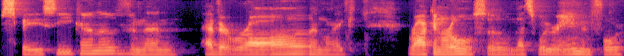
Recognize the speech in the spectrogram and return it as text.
spacey kind of, and then have it raw and like rock and roll. So that's what we were aiming for.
